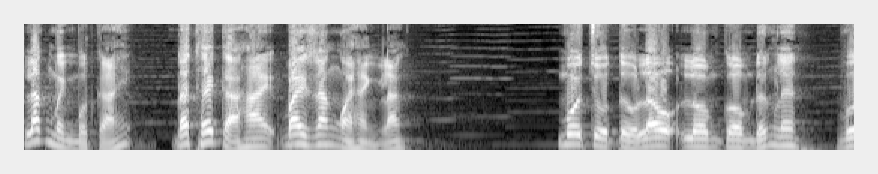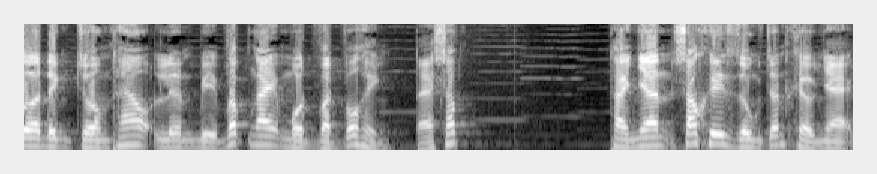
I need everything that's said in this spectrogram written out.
lắc mình một cái, đã thấy cả hai bay ra ngoài hành lang. Một chủ tử lâu lồm cồm đứng lên, vừa định trồm theo liền bị vấp ngay một vật vô hình, té sấp. Thầy nhân sau khi dùng chân khều nhẹ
